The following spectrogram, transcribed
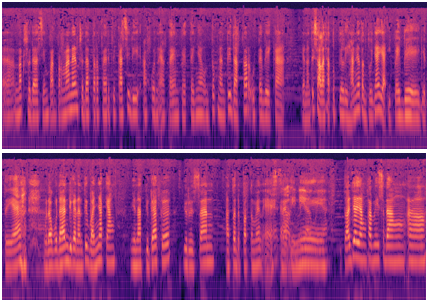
anak sudah simpan permanen sudah terverifikasi di akun LTMPT-nya untuk nanti daftar UTBK ya nanti salah satu pilihannya tentunya ya IPB gitu ya, ya. mudah-mudahan juga nanti banyak yang minat juga ke jurusan atau departemen ESL, ini, ini ya, ya. itu aja yang kami sedang uh,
